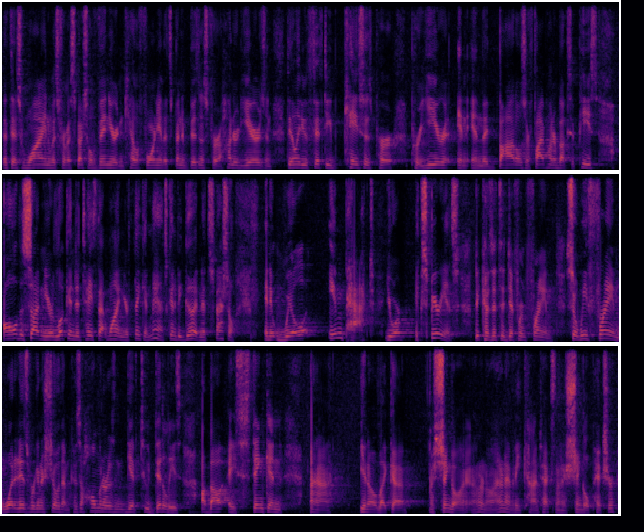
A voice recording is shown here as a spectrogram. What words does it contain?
that this wine was from a special vineyard in California that's been in business for 100 years and they only do 50 cases per, per year and, and the bottles are 500 bucks a piece, all of a sudden you're looking to taste that wine, you're thinking, man, it's gonna be good and it's special. And it will impact your experience because it's a different frame. So we frame what it is we're going to show them because a homeowner doesn't give two diddlies about a stinking, uh, you know, like a a shingle, I don't know, I don't have any context on a shingle picture.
